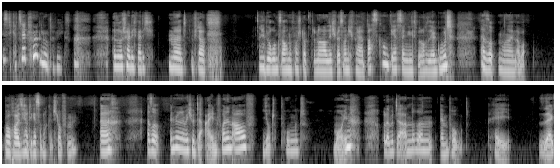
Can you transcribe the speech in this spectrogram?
Ist die ganze Zeit Vögel unterwegs. Also wahrscheinlich werde ich mit wieder ich habe übrigens auch eine verstopfte Nase. Ich weiß auch nicht, woher das kommt. Gestern ging es mir noch sehr gut. Also, nein, aber. Doch, also ich hatte gestern noch keinen Schnupfen. Äh, also, entweder nehme ich mit der einen Freundin auf, J. Moin. Oder mit der anderen, M. Hey. Sehr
